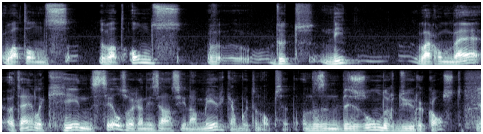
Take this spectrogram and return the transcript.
Wat ons, wat ons eh, doet niet waarom wij uiteindelijk geen salesorganisatie in Amerika moeten opzetten. En dat is een bijzonder dure kost. Ja.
